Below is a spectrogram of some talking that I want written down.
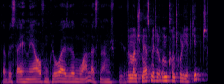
da bist du eigentlich mehr auf dem Klo als irgendwo anders nach dem Spiel. Wenn man Schmerzmittel unkontrolliert gibt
